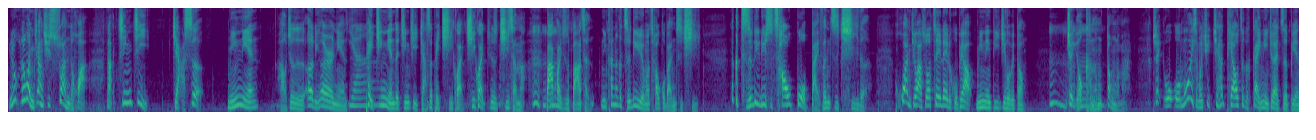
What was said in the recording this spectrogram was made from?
如如果你这样去算的话，那经济假设明年好，就是二零二二年配今年的经济，假设配七块，七块就是七成嘛，八块就是八成。你看那个值利率有没有超过百分之七？那个值利率是超过百分之七的。换句话说，这一类的股票，明年第一季会不会动？嗯，就有可能动了嘛。所以，我我们为什么去加挑这个概念，就在这边。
